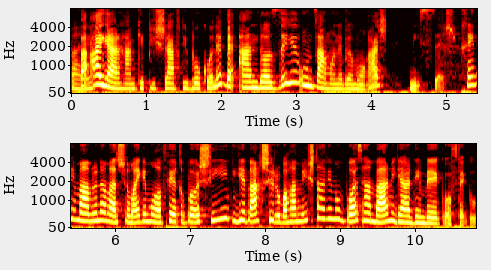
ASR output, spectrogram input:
بله. و اگر هم که پیشرفتی بکنه به اندازه اون زمانه به موقعش نیستش. خیلی ممنونم از شما. اگه موافق باشید یه بخشی رو با هم میشنویم و باز هم برمیگردیم به گفتگو.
